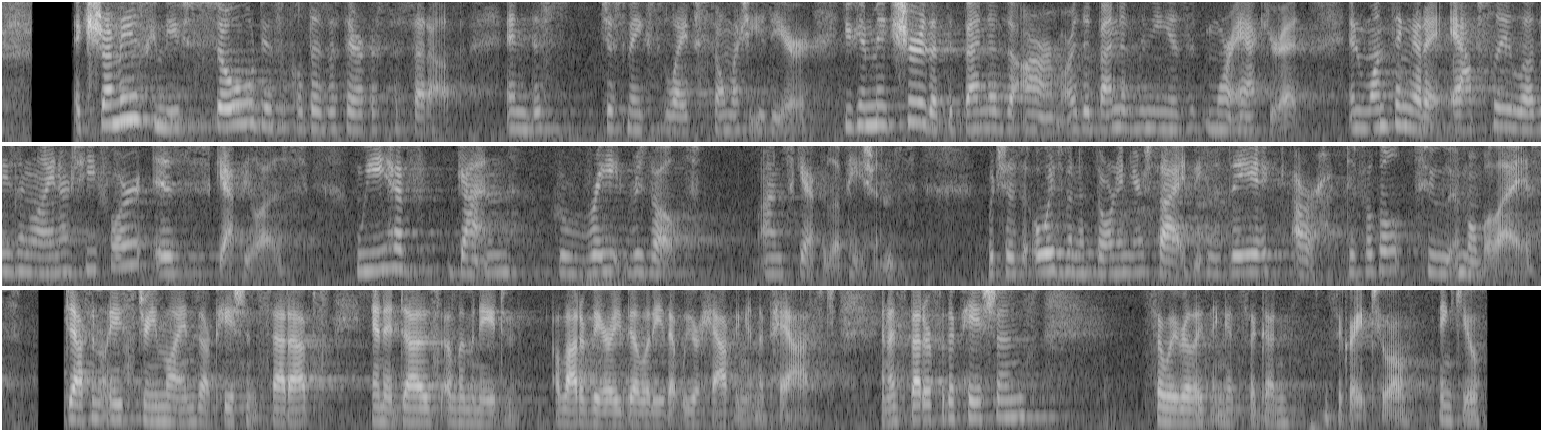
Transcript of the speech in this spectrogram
Extremities can be so difficult as a therapist to set up, and this just makes life so much easier. You can make sure that the bend of the arm or the bend of the knee is more accurate. And one thing that I absolutely love using AlignRT for is scapulas. We have gotten great results on scapula patients, which has always been a thorn in your side because they are difficult to immobilize. Definitely streamlines our patient setups and it does eliminate a lot of variability that we were having in the past. And it's better for the patients, so we really think it's a good, it's a great tool. Thank you.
